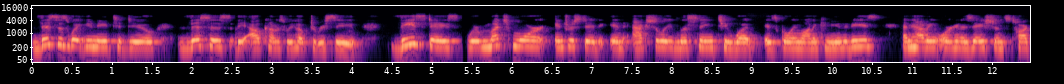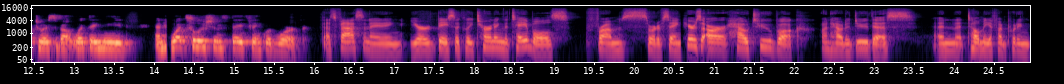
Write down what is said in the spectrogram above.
This is what you need to do. This is the outcomes we hope to receive. These days, we're much more interested in actually listening to what is going on in communities and having organizations talk to us about what they need and what solutions they think would work. That's fascinating. You're basically turning the tables from sort of saying, here's our how to book on how to do this and tell me if I'm putting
